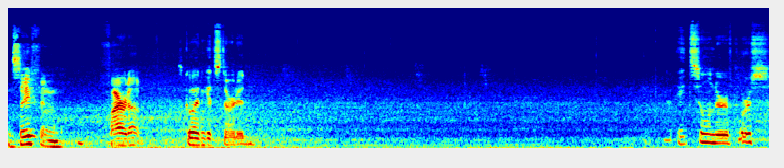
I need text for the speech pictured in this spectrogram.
and safe and fire it up. Let's go ahead and get started. Eight cylinder, of course.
